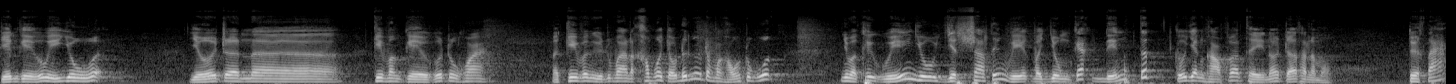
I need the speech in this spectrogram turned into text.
Chuyện kiều của vị du á dựa trên uh, kim văn kiều của trung hoa. Mà kim văn kiều trung hoa là không có chỗ đứng trong văn học trung quốc. Nhưng mà khi quyển du dịch ra tiếng việt và dùng các điển tích của dân học đó, thì nó trở thành là một tuyệt tác.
